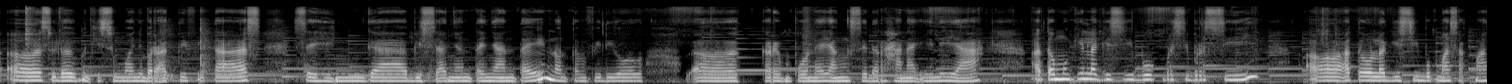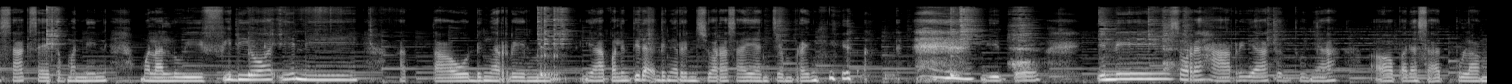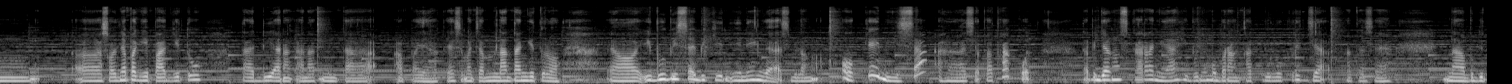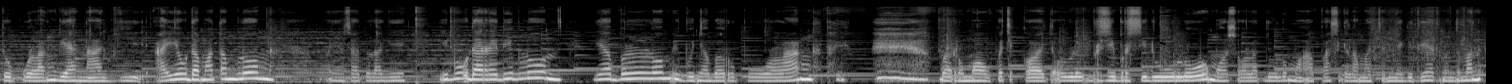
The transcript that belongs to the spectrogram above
Uh, sudah semuanya beraktivitas sehingga bisa nyantai-nyantai nonton video uh, Karempone yang sederhana ini ya. Atau mungkin lagi sibuk bersih-bersih uh, atau lagi sibuk masak-masak saya temenin melalui video ini. Atau dengerin ya paling tidak dengerin suara saya yang cempreng. Gitu. Ini sore hari ya tentunya uh, pada saat pulang uh, soalnya pagi-pagi tuh tadi anak-anak minta apa ya kayak semacam menantang gitu loh. Uh, ibu bisa bikin ini nggak? Saya bilang oke okay, bisa. Uh, siapa takut? Tapi jangan sekarang ya ibunya mau berangkat dulu kerja kata saya. Nah begitu pulang dia nagi ayo udah matang belum? Yang satu lagi ibu udah ready belum? Ya belum. Ibunya baru pulang katanya. Baru mau kecekot bersih bersih dulu mau sholat dulu mau apa segala macamnya gitu ya teman-teman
